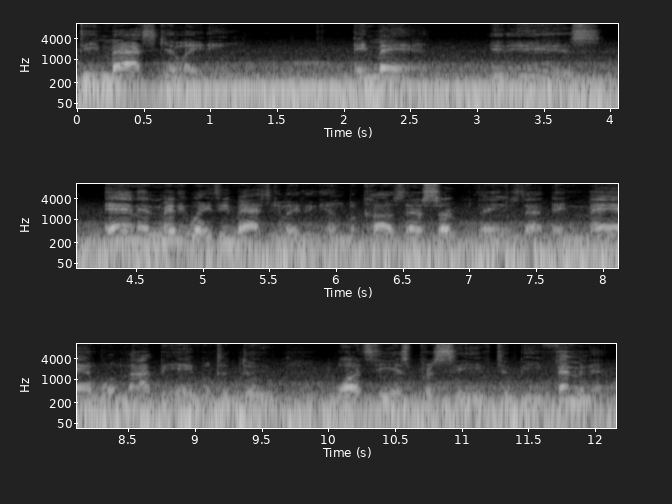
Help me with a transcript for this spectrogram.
demasculating a man. It is, and in many ways emasculating him because there are certain things that a man will not be able to do once he is perceived to be feminine.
